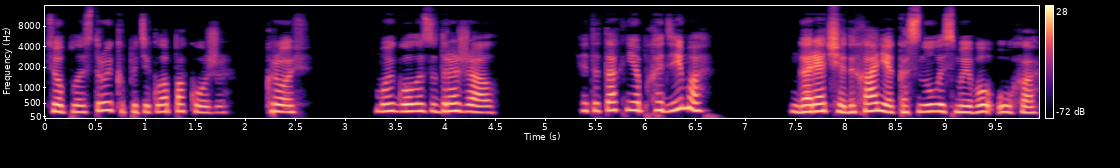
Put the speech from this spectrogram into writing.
Теплая струйка потекла по коже. Кровь. Мой голос задрожал. «Это так необходимо?» Горячее дыхание коснулось моего уха.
